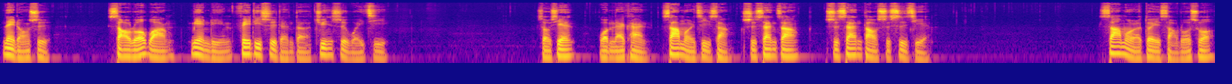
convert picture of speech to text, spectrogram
内容是扫罗王面临非利士人的军事危机。首先，我们来看《撒母耳记上》十三章十三到十四节。撒母耳对扫罗说：“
